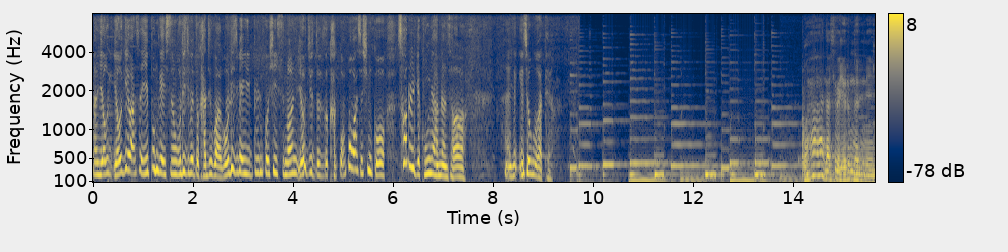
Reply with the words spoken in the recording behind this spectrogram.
어, 여기, 여기 와서 예쁜 게 있으면 우리 집에도 가지고 가고 우리 집에 예쁜 꽃이 있으면 여주도 갖고 뽑아서 심고 서로 이렇게 공유하면서 에, 이게 좋은 것 같아요. 와 날씨가 여름날이네.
